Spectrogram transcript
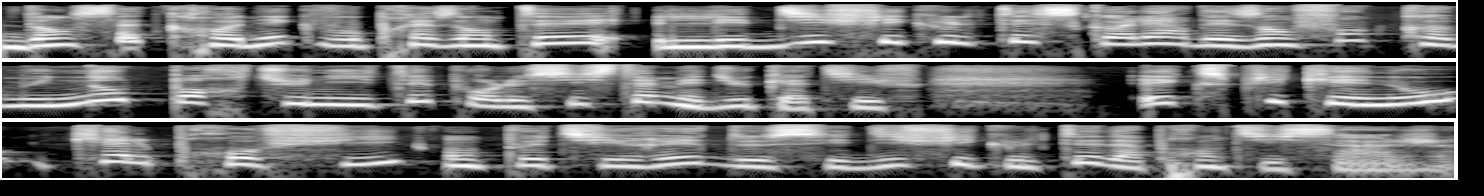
Dans cette chronique, vous présentez les difficultés scolaires des enfants comme une opportunité pour le système éducatif. Expliquez-nous quel profit on peut tirer de ces difficultés d'apprentissage.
